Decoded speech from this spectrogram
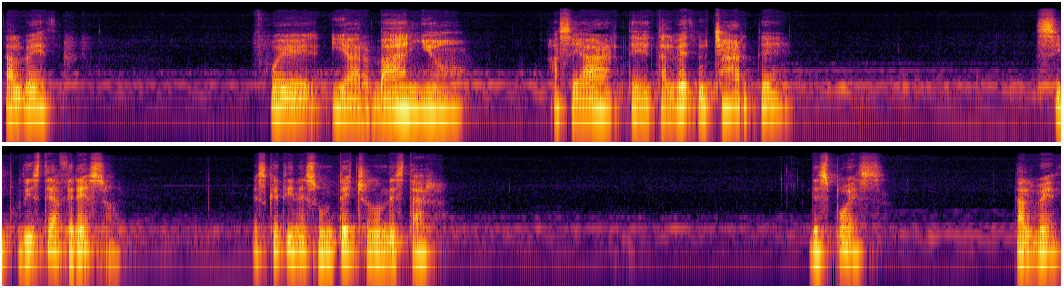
tal vez, fue ir al baño, asearte, tal vez ducharte. Si pudiste hacer eso, es que tienes un techo donde estar. Después, tal vez,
